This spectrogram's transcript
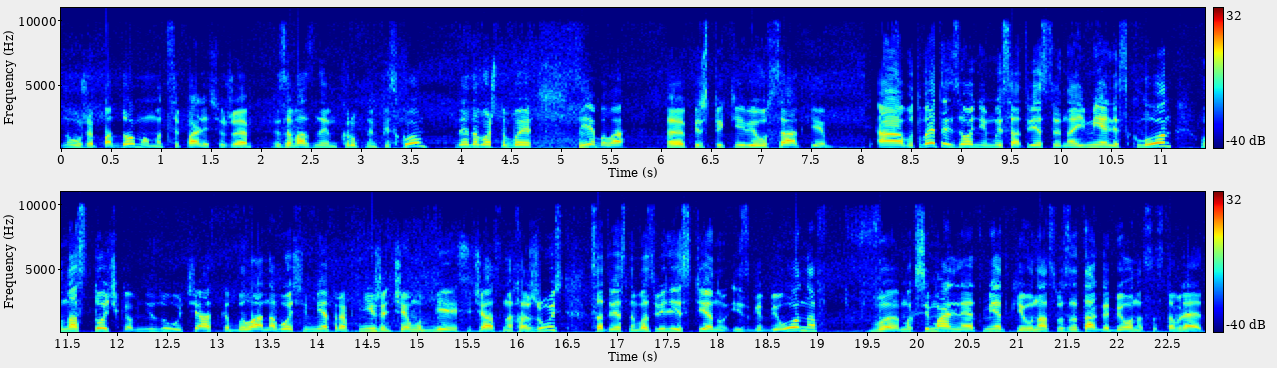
Ну, уже под домом отсыпались уже завозным крупным песком, для того, чтобы не было э, в перспективе усадки. А вот в этой зоне мы, соответственно, имели склон. У нас точка внизу участка была на 8 метров ниже, чем вот где я сейчас нахожусь. Соответственно, возвели стену из габионов в максимальной отметке у нас высота габиона составляет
